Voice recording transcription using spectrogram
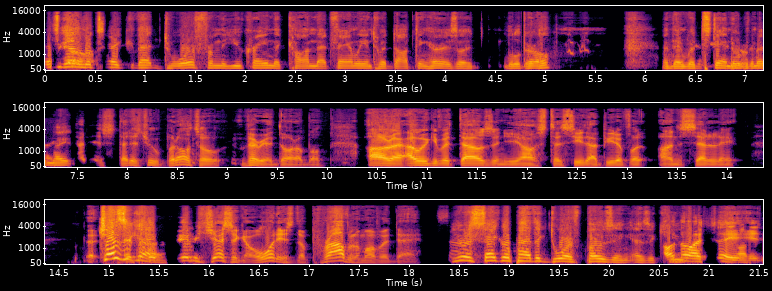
Jessica show. looks like that dwarf from the Ukraine that conned that family into adopting her as a little girl, and then would stand over them at night. That is that is true, but also very adorable. All right, I would give a thousand yos to see that beautiful, unsettling Uh, Jessica, Baby Jessica, what is the problem over there? you're a psychopathic dwarf posing as a cute. Although I say, it,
